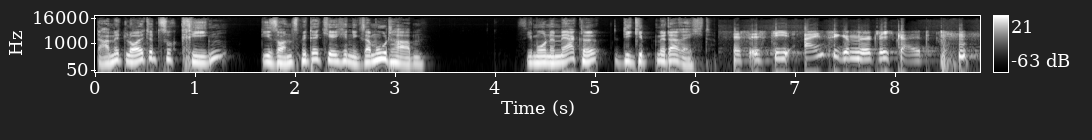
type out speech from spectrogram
damit Leute zu kriegen, die sonst mit der Kirche nichts am Hut haben. Simone Merkel, die gibt mir da recht. Es ist die einzige Möglichkeit.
